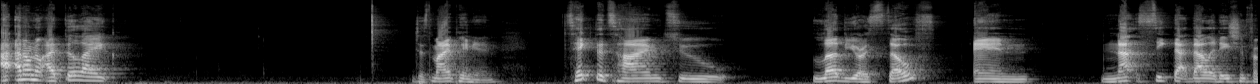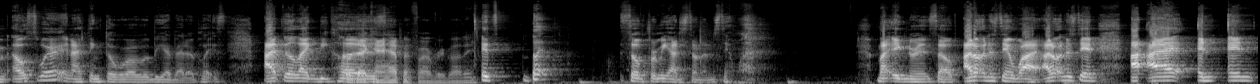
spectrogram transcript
I, I don't know. I feel like, just my opinion. Take the time to love yourself and not seek that validation from elsewhere and i think the world would be a better place i feel like because but that can't happen for everybody. it's but so for me, I just don't understand why. My ignorant self. I don't understand why. I don't understand. I, I and and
